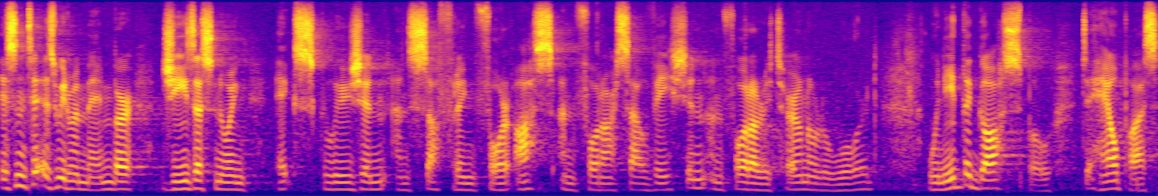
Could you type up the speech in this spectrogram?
Isn't it as we remember Jesus knowing exclusion and suffering for us and for our salvation and for our eternal reward. We need the gospel to help us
